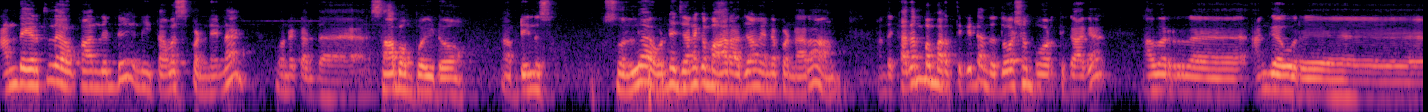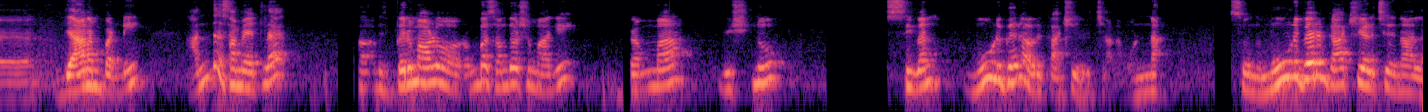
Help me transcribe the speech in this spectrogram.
அந்த இடத்துல உட்காந்துட்டு நீ தவஸ் பண்ணேன்னா உனக்கு அந்த சாபம் போயிடும் அப்படின்னு சொல்ல உடனே ஜனக மகாராஜாவும் என்ன பண்ணாராம் அந்த கதம்ப மரத்துக்கிட்ட அந்த தோஷம் போறதுக்காக அவர் அங்க ஒரு தியானம் பண்ணி அந்த சமயத்துல பெருமாளும் ரொம்ப சந்தோஷமாகி பிரம்மா விஷ்ணு சிவன் மூணு பேரும் அவருக்கு காட்சி அளிச்சாங்க ஒன்னா சோ இந்த மூணு பேரும் காட்சி அளிச்சதுனால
